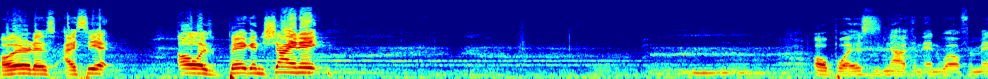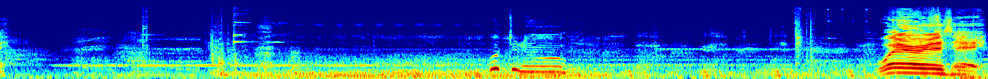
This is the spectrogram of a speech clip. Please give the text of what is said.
Oh, there it is. I see it. Oh, it's big and shiny. Oh boy, this is not going to end well for me. What to do? Where is he?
